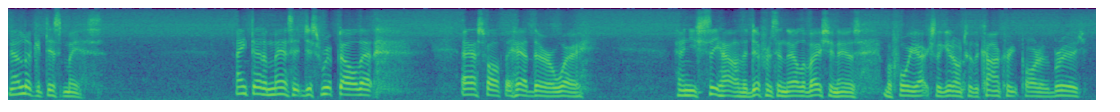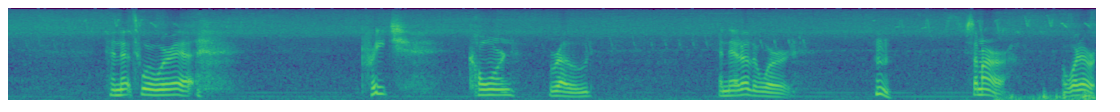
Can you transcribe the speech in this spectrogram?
Now look at this mess. Ain't that a mess? It just ripped all that asphalt they had there away. And you see how the difference in the elevation is before you actually get onto the concrete part of the bridge. And that's where we're at. Preach Corn Road. And that other word. Hmm. Samara. Or whatever.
